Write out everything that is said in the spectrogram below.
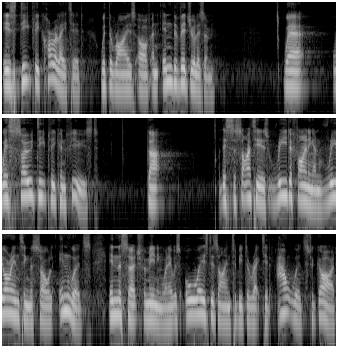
is deeply correlated with the rise of an individualism where we're so deeply confused that this society is redefining and reorienting the soul inwards in the search for meaning when it was always designed to be directed outwards to God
